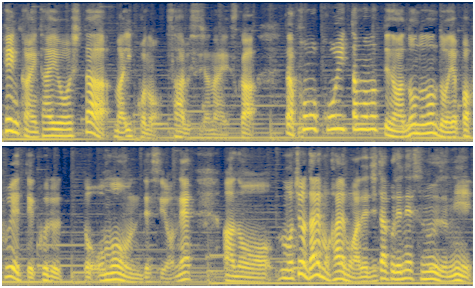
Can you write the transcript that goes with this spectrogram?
変化に対応した、まあ一個のサービスじゃないですか。だから今後こういったものっていうのはどんどんどんどんやっぱ増えてくると思うんですよね。あの、もちろん誰も彼もがね、自宅でね、スムーズに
